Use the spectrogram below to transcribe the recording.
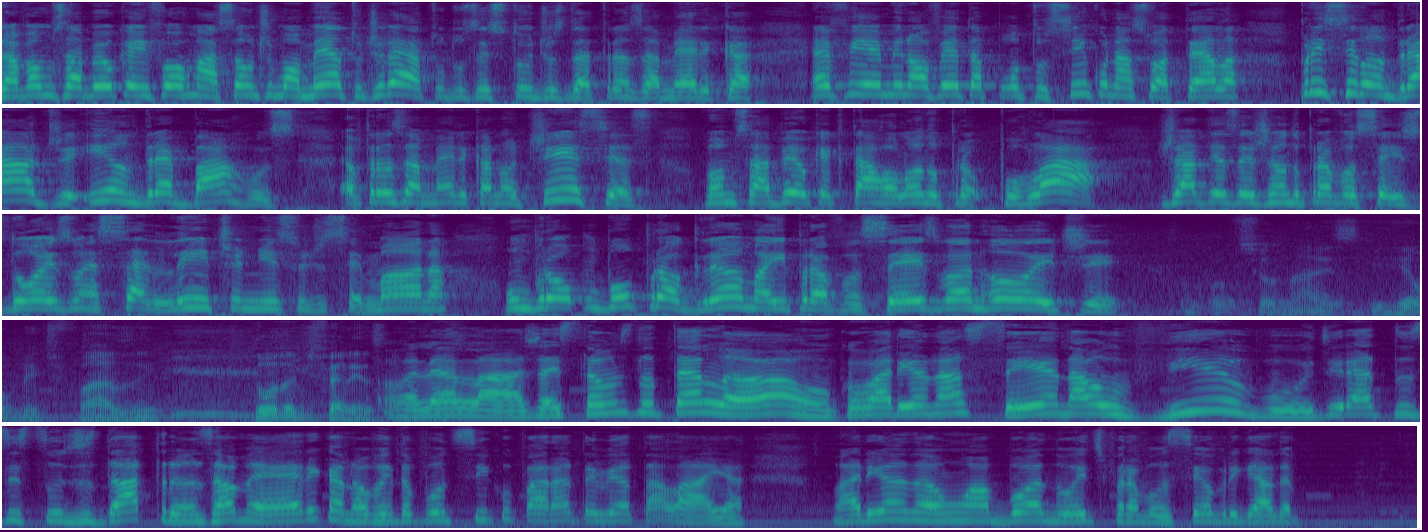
Já vamos saber o que é informação de momento, direto dos estúdios da Transamérica FM 90.5 na sua tela. Priscila Andrade e André Barros. É o Transamérica Notícias. Vamos saber o que está rolando por lá? Já desejando para vocês dois um excelente início de semana, um, um bom programa aí para vocês. Boa noite profissionais que realmente fazem toda a diferença. Olha lá, já estamos no telão com Mariana Sena ao vivo, direto dos estúdios da Transamérica 90.5 para a TV Atalaia. Mariana, uma boa noite para você. Obrigada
